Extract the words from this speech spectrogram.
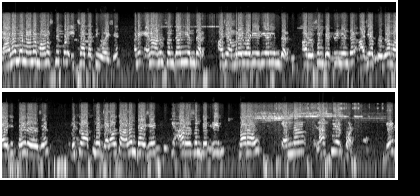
નાનામાં નાના માણસને પણ ઈચ્છા થતી હોય છે. અને એના અનુસંધાનની અંદર આજે અમરાઈવાડી એરિયાની અંદર આ રોશન બેકરીની અંદર આજે આ પ્રોગ્રામ આયોજિત થઈ રહ્યો છે. મિત્રો, આપને જણાવતા આનંદ થાય છે કે આ રોશન બેકરી દ્વારા એમના લાસ્ટ યર પણ એક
